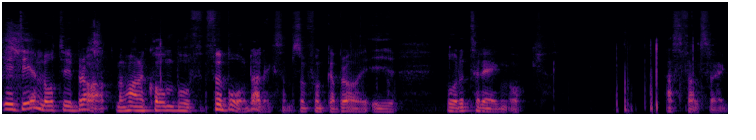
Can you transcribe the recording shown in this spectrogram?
Idén låter ju bra, att man har en kombo för båda liksom, som funkar bra i både terräng och asfaltsväg.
